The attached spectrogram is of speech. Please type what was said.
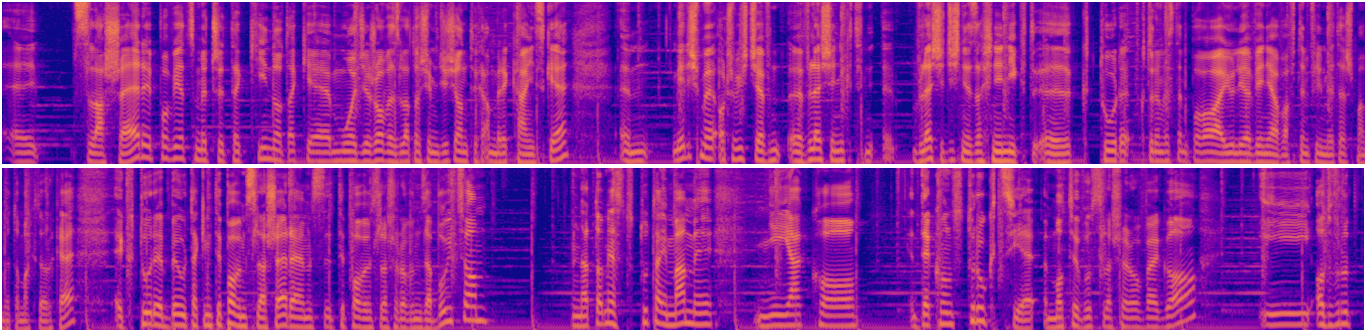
e, slashery, powiedzmy, czy te kino takie młodzieżowe z lat 80. amerykańskie. Mieliśmy oczywiście w, w, lesie nikt, w lesie dziś nie zaśnie nikt, e, który, w którym występowała Julia Wieniawa, w tym filmie też mamy tą aktorkę, e, który był takim typowym slasherem, z typowym slasherowym zabójcą. Natomiast tutaj mamy niejako dekonstrukcję motywu slasherowego i odwrót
